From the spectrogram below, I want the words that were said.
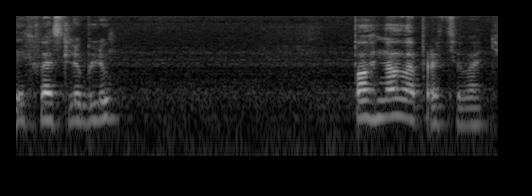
Всіх вас люблю. Погнала працювати.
